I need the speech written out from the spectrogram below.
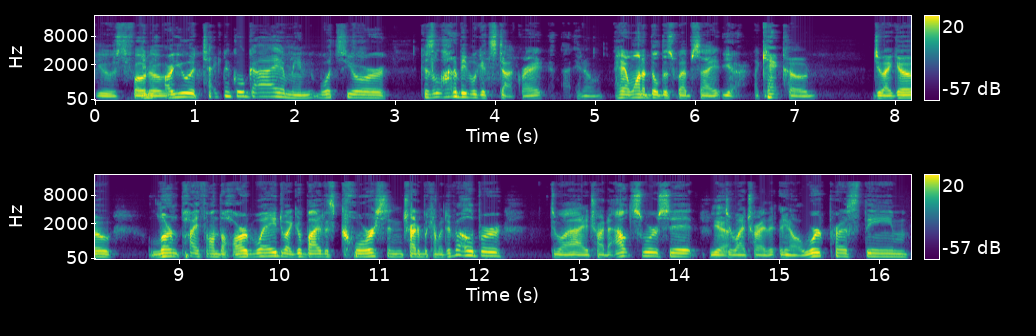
used photo. Are you a technical guy? I mean, what's your? Because a lot of people get stuck, right? You know, hey, I want to build this website. Yeah. I can't code. Do I go learn Python the hard way? Do I go buy this course and try to become a developer? Do I try to outsource it? Yeah. Do I try the, you know a WordPress theme?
